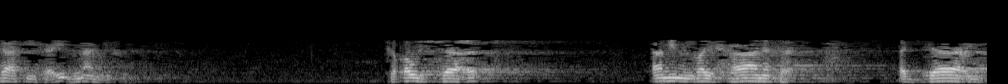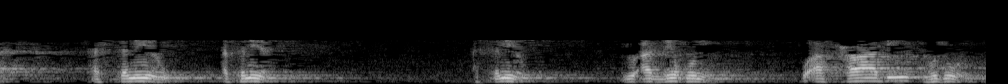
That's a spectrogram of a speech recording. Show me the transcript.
تأتي فعيل بمعنى مفعل كقول الشاعر أمن ريحانة الداعي السميع السميع السميع يؤرقني وأصحابي هجور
